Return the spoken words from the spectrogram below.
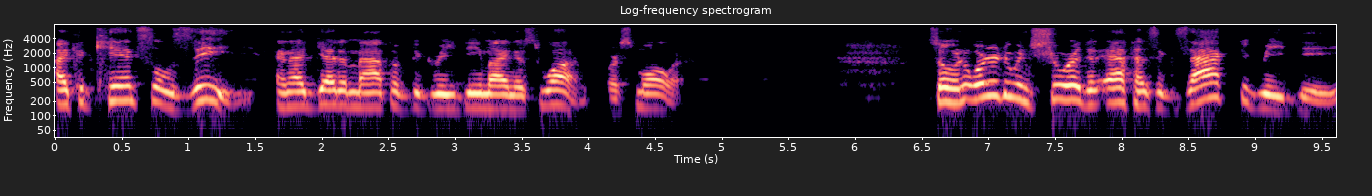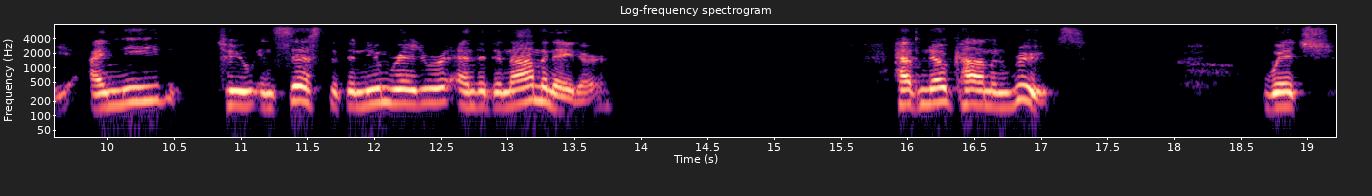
I could cancel Z and I'd get a map of degree D minus one or smaller. So in order to ensure that F has exact degree D, I need to insist that the numerator and the denominator have no common roots which,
